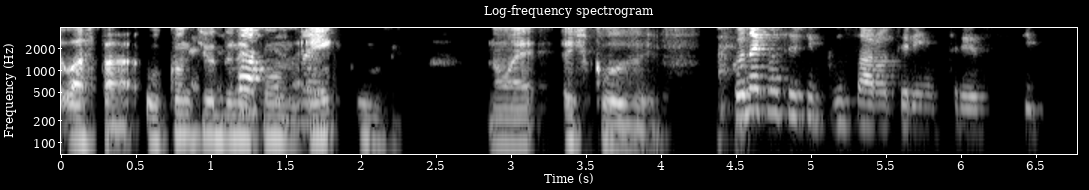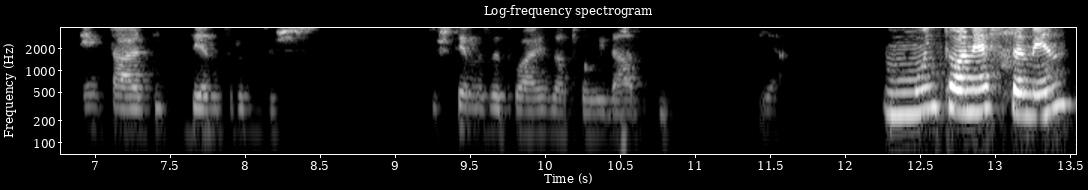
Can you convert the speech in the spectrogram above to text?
lá está. O conteúdo do NECOM é inclusivo, não é exclusivo. Quando é que vocês tipo, começaram a ter interesse tipo, em estar tipo, dentro dos, dos temas atuais, da atualidade? Yeah. Muito honestamente,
